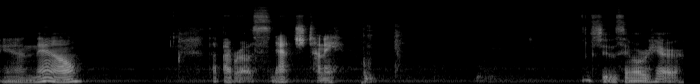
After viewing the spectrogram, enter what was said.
And now, the eyebrow is snatched, honey. Let's do the same over here.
